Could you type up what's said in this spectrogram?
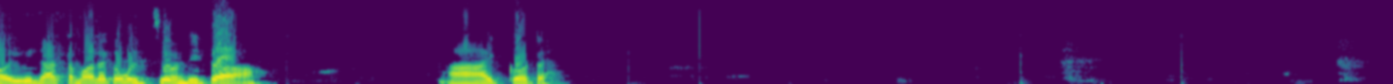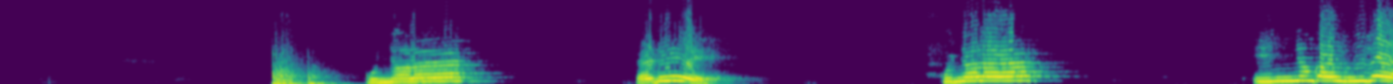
ഒഴിവിന്റെ അട്ടമാലൊക്കെ പോലെയൊക്കെ വിളിച്ചോണ്ടിട്ടാ. ആ ആയിക്കോട്ടെ. കുഞ്ഞോളെ എടി. കുഞ്ഞോളെ. ഇഞ്ഞും കഴിഞ്ഞില്ലേ?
